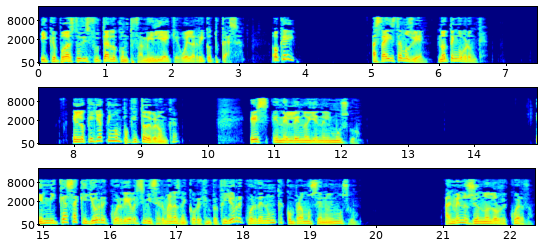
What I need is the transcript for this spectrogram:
y que puedas tú disfrutarlo con tu familia y que huela rico tu casa. Ok. Hasta ahí estamos bien, no tengo bronca. En lo que ya tengo un poquito de bronca es en el heno y en el musgo. En mi casa que yo recuerde, a ver si mis hermanas me corrigen, pero que yo recuerde nunca compramos seno y musgo. Al menos yo no lo recuerdo.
